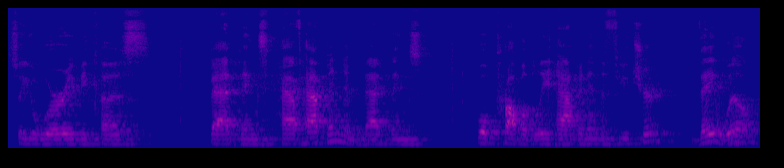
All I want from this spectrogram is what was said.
So you worry because bad things have happened and bad things will probably happen in the future. They will.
